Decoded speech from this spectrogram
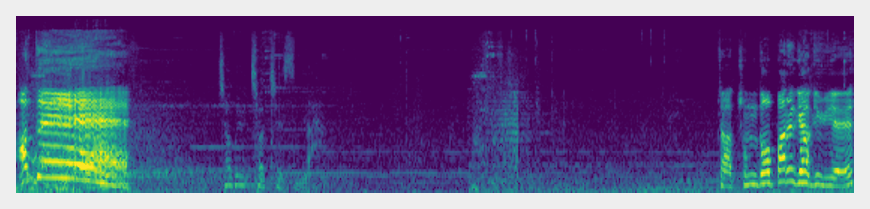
안돼! 적을 처치했습니다. 자, 좀 더 빠르게 하기 위해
